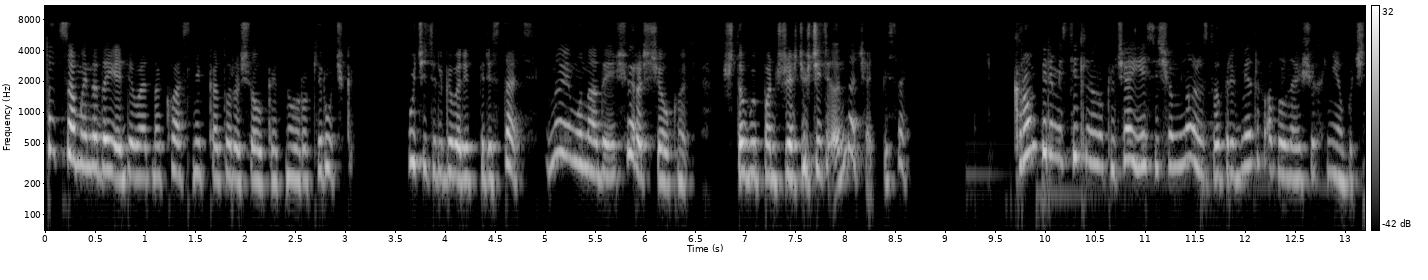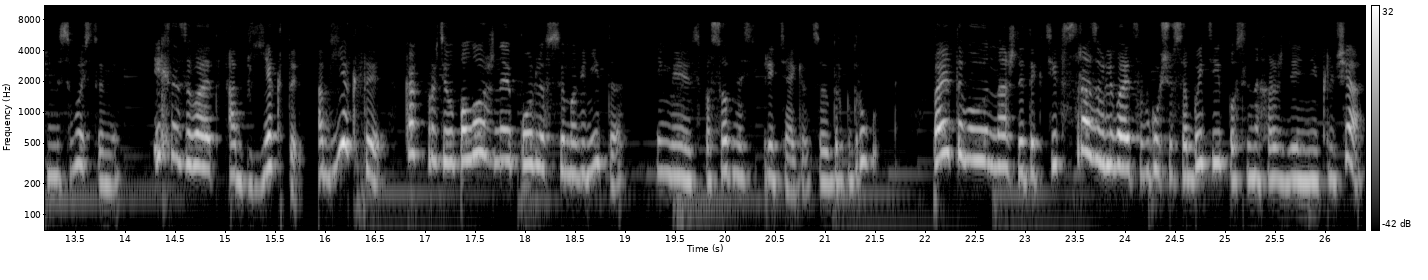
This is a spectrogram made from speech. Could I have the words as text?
Тот самый надоедливый одноклассник, который щелкает на уроке ручкой. Учитель говорит перестать, но ему надо еще раз щелкнуть, чтобы поджечь учителя начать писать. Кроме переместительного ключа есть еще множество предметов, обладающих необычными свойствами. Их называют объекты. Объекты, как противоположные полюсы магнита, имеют способность притягиваться друг к другу. Поэтому наш детектив сразу вливается в гущу событий после нахождения ключа,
